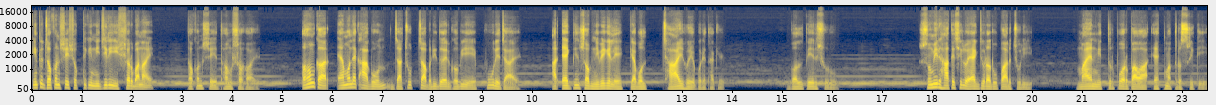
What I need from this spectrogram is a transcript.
কিন্তু যখন সেই শক্তিকে নিজেরই ঈশ্বর বানায়, তখন সে ধ্বংস হয়। অহংকার এমন এক আগুন যা চুপচাপ হৃদয়ের গভীরে পুড়ে যায় আর একদিন সব নিভে গেলে কেবল ছাই হয়ে পড়ে থাকে। গল্পের শুরু। সুমির হাতে ছিল একজোড়া রূপার চুরি মায়ের মৃত্যুর পর পাওয়া একমাত্র স্মৃতি।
